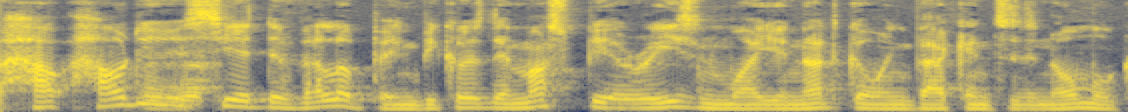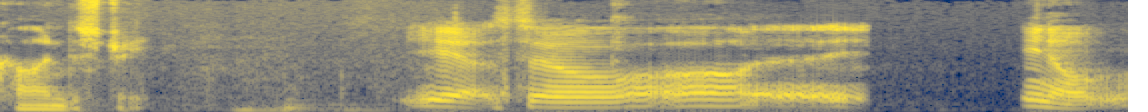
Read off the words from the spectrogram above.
how how do you see it developing? Because there must be a reason why you're not going back into the normal car industry. Yeah, so uh, you know,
